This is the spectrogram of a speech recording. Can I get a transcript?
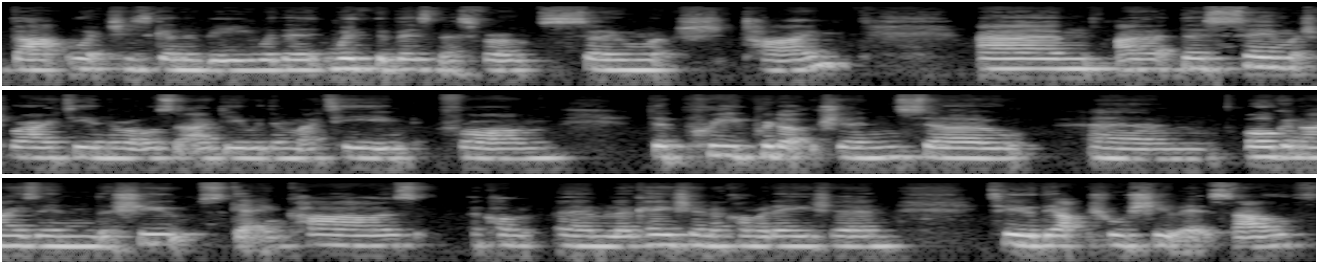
that which is going to be with it with the business for so much time. Um, uh, there's so much variety in the roles that I do within my team from the pre-production, so um, organising the shoots, getting cars, accom- um, location, accommodation, to the actual shoot itself.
